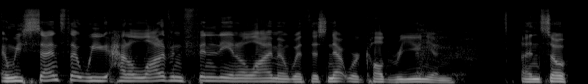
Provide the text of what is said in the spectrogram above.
And we sensed that we had a lot of infinity and alignment with this network called Reunion. And so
